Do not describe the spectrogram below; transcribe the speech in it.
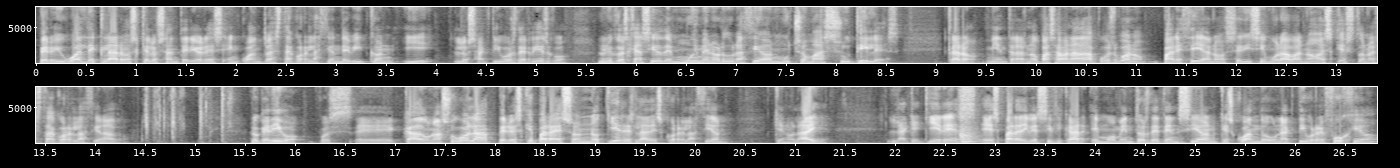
pero igual de claros que los anteriores en cuanto a esta correlación de Bitcoin y los activos de riesgo. Lo único es que han sido de muy menor duración, mucho más sutiles. Claro, mientras no pasaba nada, pues bueno, parecía, ¿no? Se disimulaba, no, es que esto no está correlacionado. Lo que digo, pues eh, cada uno a su bola, pero es que para eso no quieres la descorrelación, que no la hay. La que quieres es para diversificar en momentos de tensión, que es cuando un activo refugio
